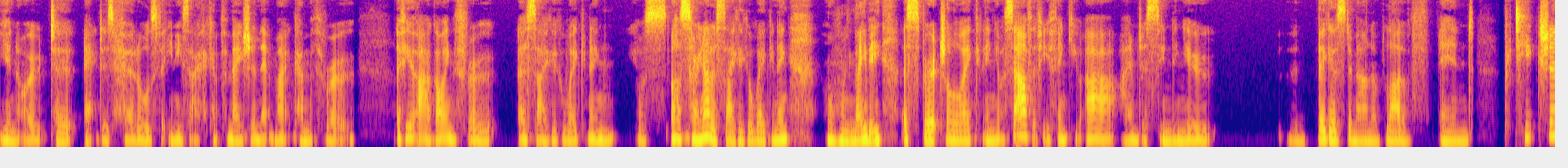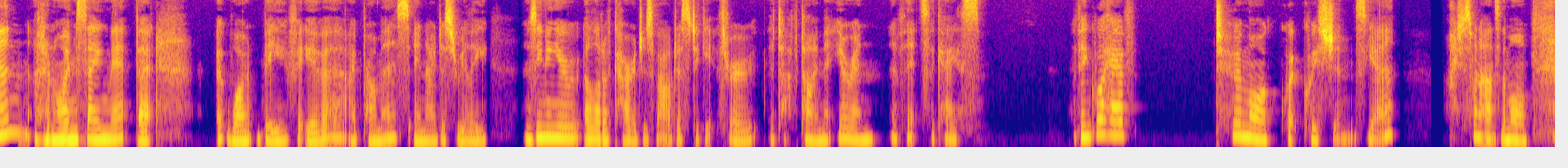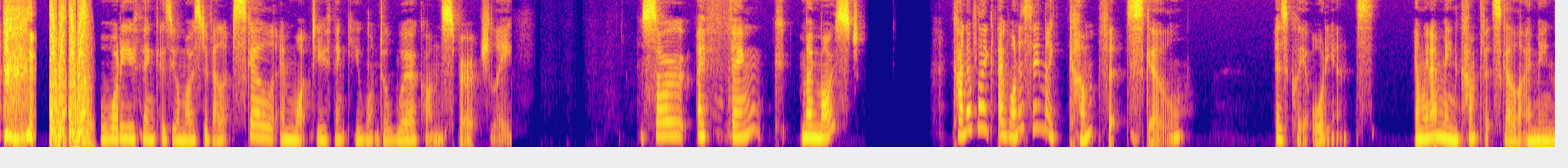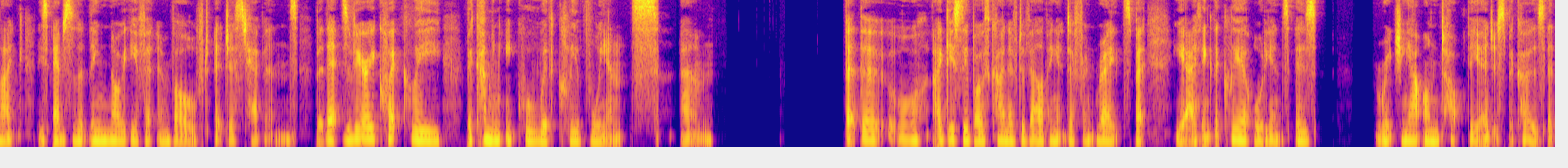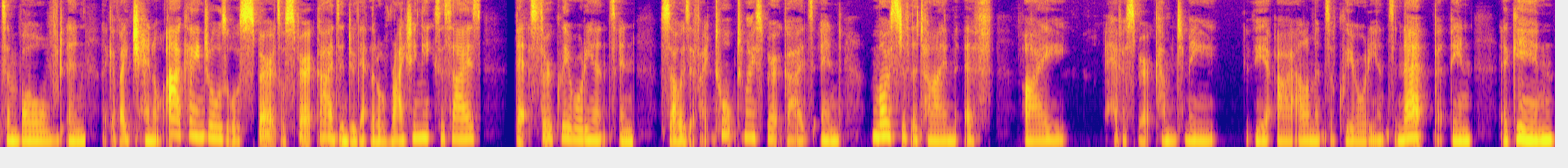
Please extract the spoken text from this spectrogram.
you know, to act as hurdles for any psychic information that might come through. If you are going through a psychic awakening, your, oh, sorry, not a psychic awakening, maybe a spiritual awakening yourself, if you think you are, I'm just sending you the biggest amount of love and protection. I don't know why I'm saying that, but it won't be forever, I promise. And I just really sending you a lot of courage as well, just to get through the tough time that you're in, if that's the case. I think we'll have two more quick questions, yeah? I just want to answer them all. what do you think is your most developed skill, and what do you think you want to work on spiritually? So, I think my most kind of like, I want to say my comfort skill is clairaudience. And when I mean comfort skill, I mean like there's absolutely no effort involved, it just happens. But that's very quickly becoming equal with clairvoyance. Um, but the, oh, I guess they're both kind of developing at different rates. But yeah, I think the clairaudience is reaching out on top there just because it's involved in like if I channel archangels or spirits or spirit guides and do that little writing exercise, that's through clairaudience. And so is if I talk to my spirit guides. And most of the time, if I have a spirit come to me, there are elements of clairaudience in that. But then again,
